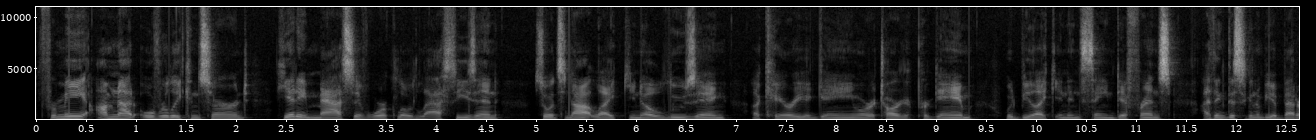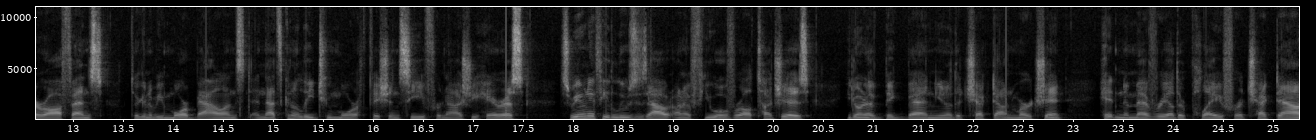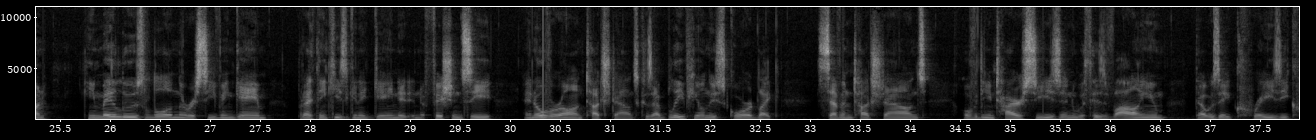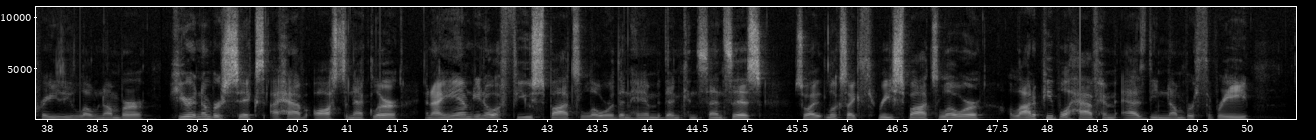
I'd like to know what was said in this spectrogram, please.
For me, I'm not overly concerned. He had a massive workload last season, so it's not like, you know, losing a carry a game or a target per game would be like an insane difference. I think this is going to be a better offense. They're going to be more balanced, and that's going to lead to more efficiency for Najee Harris. So even if he loses out on a few overall touches, you don't have Big Ben, you know, the check down merchant hitting him every other play for a check down. He may lose a little in the receiving game, but I think he's going to gain it in efficiency and overall in touchdowns because I believe he only scored like seven touchdowns over the entire season with his volume. That was a crazy, crazy low number. Here at number six, I have Austin Ekeler, and I am, you know, a few spots lower than him than consensus. So it looks like three spots lower. A lot of people have him as the number three.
